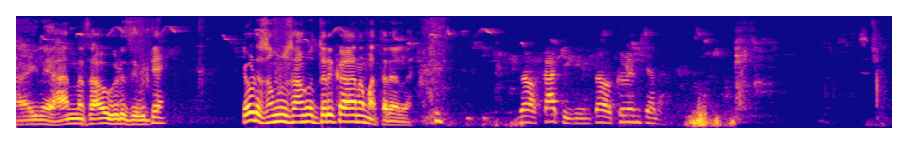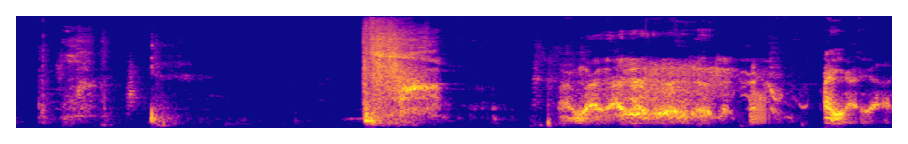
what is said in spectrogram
आईला अन्नाचं अवघडच आहे बेटे एवढं समजून सांगू तरी का ना म्हाताऱ्याला. जाऊ काठी घेऊन तेव्हा कळण त्याला. आय, आय, आय.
